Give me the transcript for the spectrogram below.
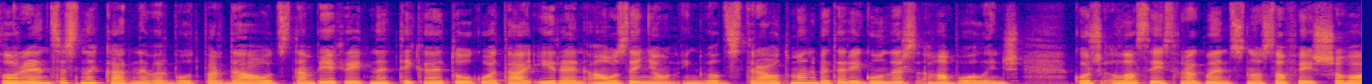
Florences nekad nevar būt par daudz. Tam piekrīt ne tikai tulkotāji Irēna Auziņa un Ingvilda Strautmane, bet arī Gundars Āboliņš, kurš lasīs fragmentus no Sofijas Šovo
